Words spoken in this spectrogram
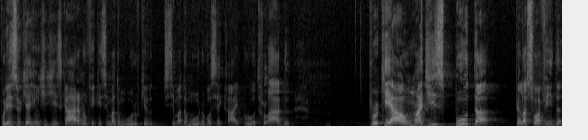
Por isso que a gente diz, cara, não fica em cima do muro, porque de cima do muro você cai para o outro lado. Porque há uma disputa pela sua vida.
